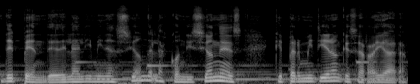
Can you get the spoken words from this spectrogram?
depende de la eliminación de las condiciones que permitieron que se arraigara.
